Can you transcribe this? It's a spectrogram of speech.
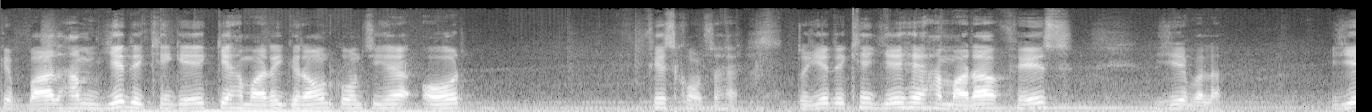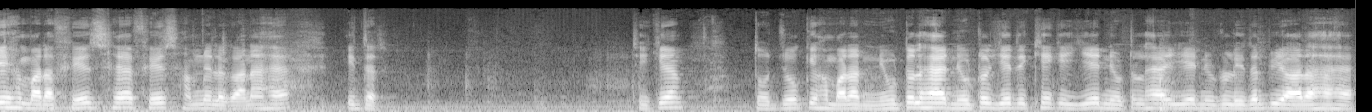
के बाद हम ये देखेंगे कि हमारी ग्राउंड कौन सी है और फेस कौन सा है। तो ये देखें, ये है हमारा फेस ये वाला। ये हमारा फेस है फेस हमने लगाना है इधर। ठीक है? तो जो कि हमारा न्यूट्रल है न्यूट्रल ये देखें कि ये न्यूट्रल है, ये न्यूट्रल इधर भी आ रहा है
